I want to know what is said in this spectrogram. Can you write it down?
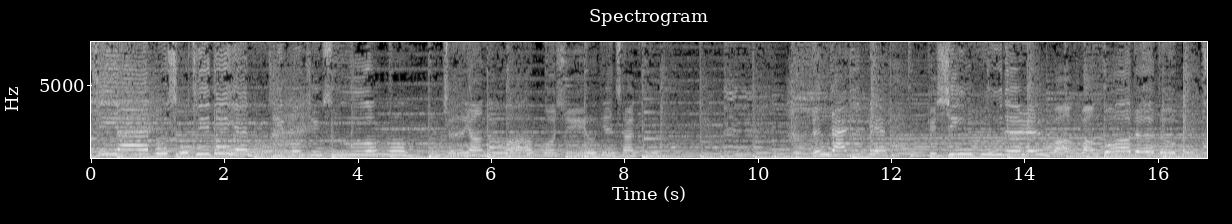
可惜爱不是几滴眼泪，几封情书。这样的话或许有点残酷。等待着别离，可幸福的人往往过得都不怎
